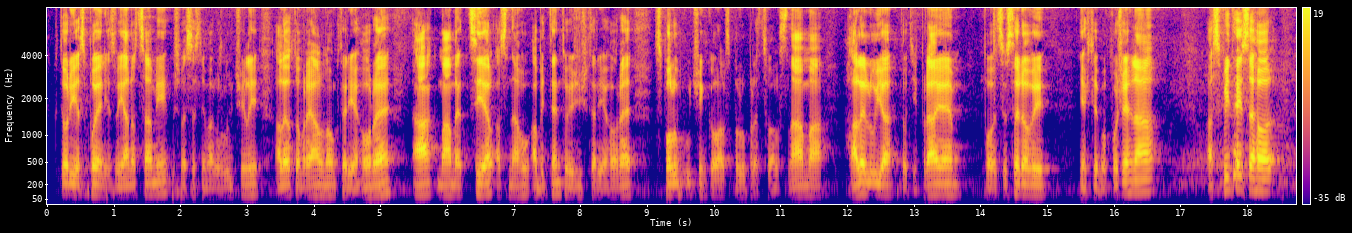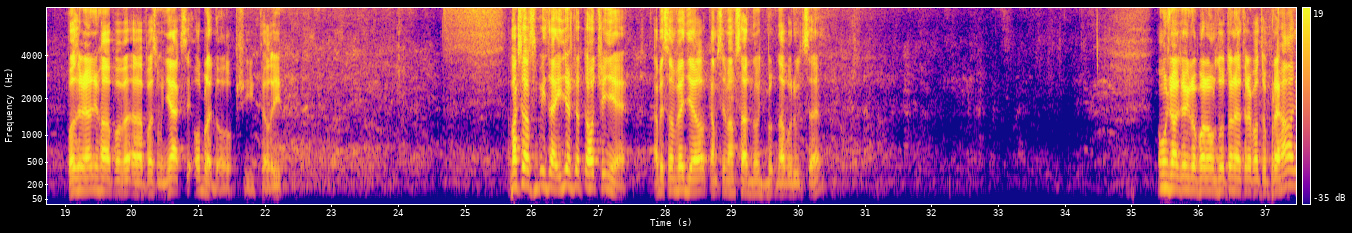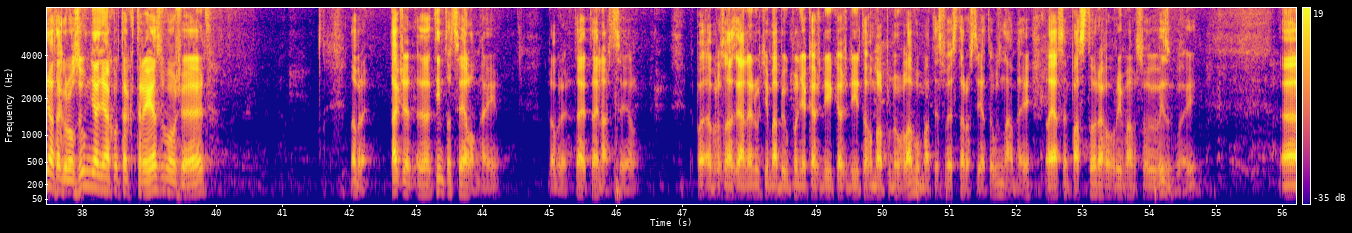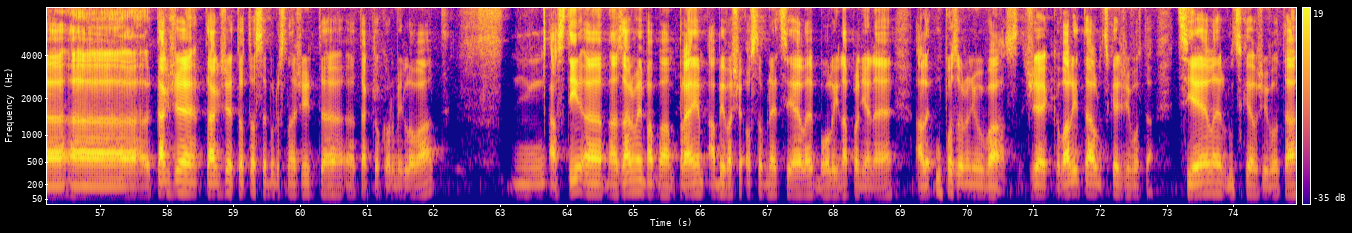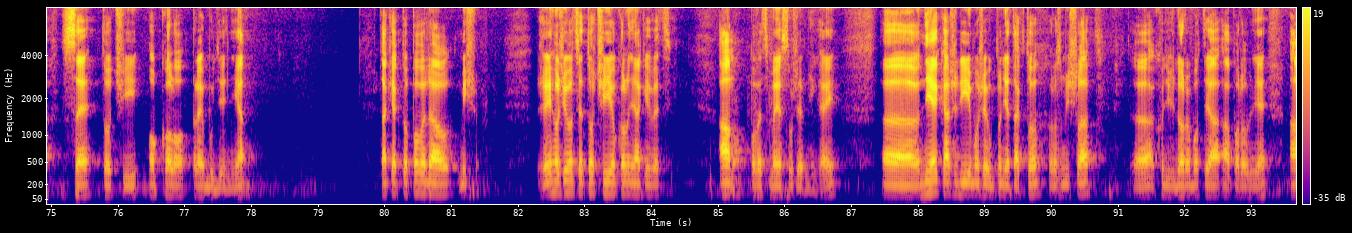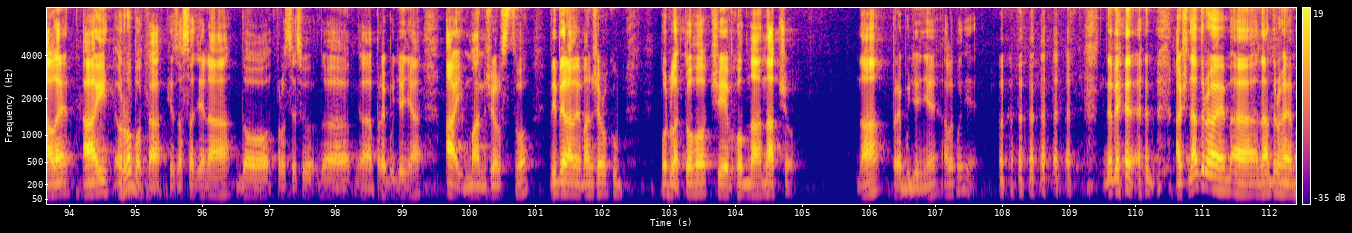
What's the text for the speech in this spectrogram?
který je spojený s Vianocami, už jsme se s něma rozlučili, ale o tom reálnom, který je hore a máme cíl a snahu, aby tento Ježíš, který je hore, spolu účinkoval, spolupracoval s náma. Haleluja, to ti prajem, povedz susedovi, nech tě Boh požehná a spýtej se ho, pozri na něho a povedz mu, nějak si obledol, příteli. A pak se vás pýtaj, jdeš do toho, či nie? Aby jsem věděl, kam si mám sadnout na budouce. Možná někdo padl, to, to netreba to preháňat tak rozumně, nějako tak triezvo, že? Dobré, takže e, tímto cílem, hej. Dobré, to je, to je náš cíl. Prosím vás, já nenutím, aby úplně každý, každý toho mal plnou hlavu, máte svoje starosti, já to uznám, hej. Ale já jsem pastor a hovorím vám svou vizu, hej. Uh, uh, takže, takže toto se budu snažit uh, takto kormidlovat. Mm, a, stý, a zároveň vám prajem, aby vaše osobné cíle byly naplněné, ale upozorňuji vás, že kvalita lidského života, cíle lidského života se točí okolo prebudění. Tak, jak to povedal Mišo. Že jeho život se točí okolo nějakých věcí. Ano, povedzme, je služebník, hej. E, nie každý může úplně takto rozmýšlet, Eh, chodíš do roboty a, a podobně, ale aj robota je zasadená do procesu do, eh, prebudění, aj manželstvo. Vyberáme manželku podle toho, či je vhodná na čo? Na prebudění, alebo nie. Až na druhém, eh, na druhém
